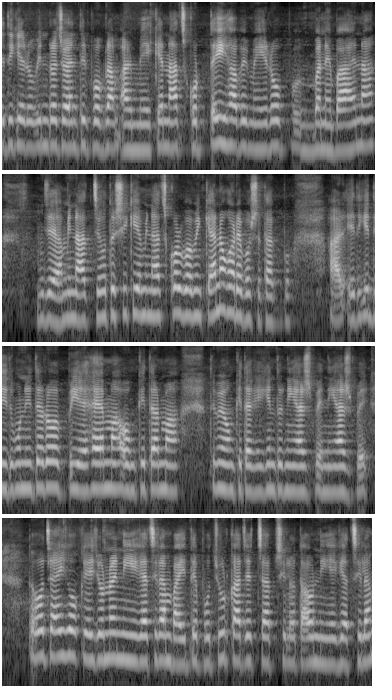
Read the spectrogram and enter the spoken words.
এদিকে রবীন্দ্র জয়ন্তীর প্রোগ্রাম আর মেয়েকে নাচ করতেই হবে। মেয়েরও মানে বায়না যে আমি নাচ, যেহেতু শিখি আমি নাচ করব, আমি কেন ঘরে বসে থাকব? আর এদিকে দিদিমণিদেরও হ্যাঁ মা, অঙ্কিতার মা, তুমি অঙ্কিতাকে কিন্তু নিয়ে আসবে নিয়ে আসবে। তো যাই হোক, এই জন্যই নিয়ে গেছিলাম, বাড়িতে প্রচুর কাজের চাপ ছিল, তাও নিয়ে গেছিলাম।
